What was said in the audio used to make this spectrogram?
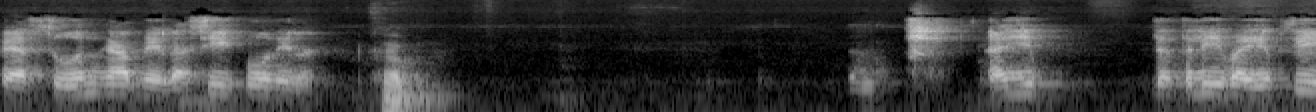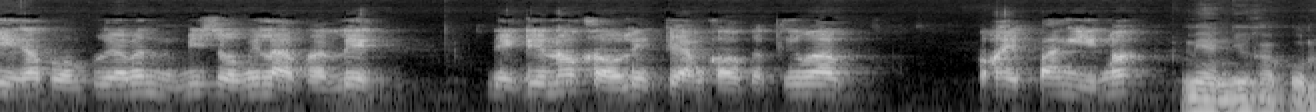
แปดศูนย์ครับนี่แหละซีกูนี่แหละครับ อายิบลอตเตอรี่ใบเอฟซีครับผมเพื่อมันมีโชคมีลาภกันเลขเด็กเรียนนอกเขาเลขแต้มเขาก็ถือว่าก็ให้ปังอีกเนาะแมนอยู่ครับผม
